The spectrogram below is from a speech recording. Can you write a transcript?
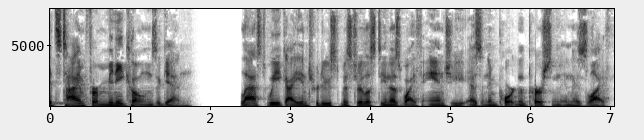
It's time for mini cones again. Last week, I introduced Mr. Listina's wife, Angie, as an important person in his life.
